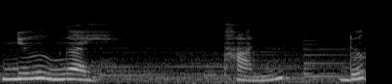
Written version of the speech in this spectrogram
Như ngày thánh đức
